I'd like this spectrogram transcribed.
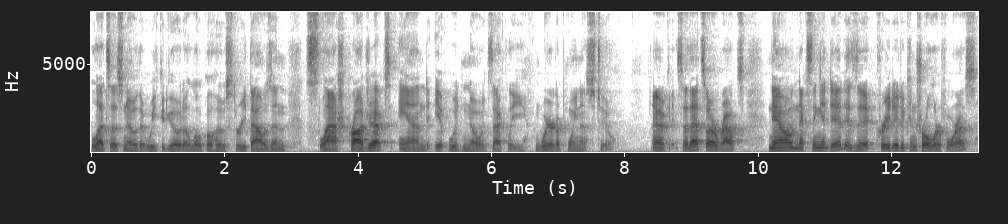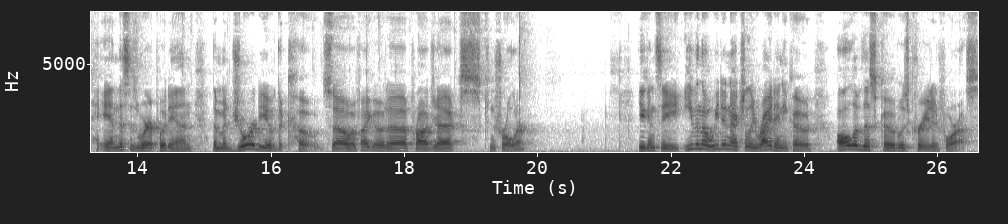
lets us know that we could go to localhost 3000 slash projects and it would know exactly where to point us to. Okay, so that's our routes. Now, next thing it did is it created a controller for us, and this is where it put in the majority of the code. So if I go to projects controller, you can see even though we didn't actually write any code, all of this code was created for us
